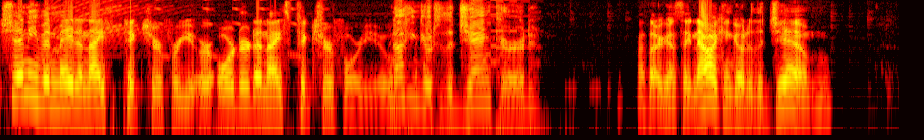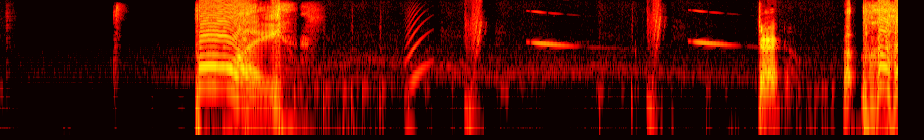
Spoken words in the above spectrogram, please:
Shin even made a nice picture for you, or ordered a nice picture for you. Now I can go to the Junkyard. I thought you were gonna say, now I can go to the gym. Boy! Dark. Oh,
